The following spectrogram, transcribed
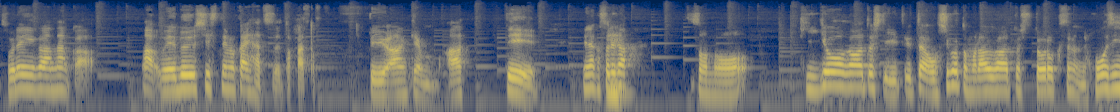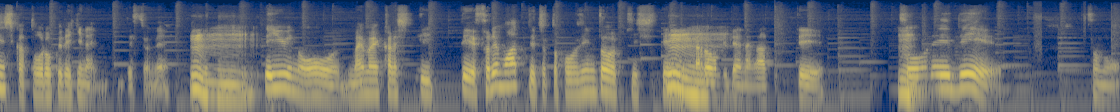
それがなんか、まあ、ウェブシステム開発とかとっていう案件もあって、でなんかそれが、その、企業側として言ったらお仕事もらう側として登録するのに法人しか登録できないんですよね。うんうんっていうのを前々から知っていって、それもあってちょっと法人登記してみたろうみたいなのがあって、うん。それで、その、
